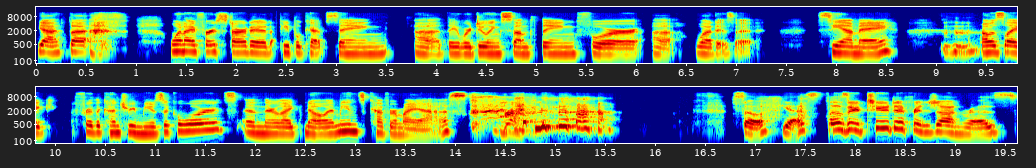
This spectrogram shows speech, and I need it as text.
Yeah, that when I first started, people kept saying uh, they were doing something for uh, what is it? CMA. Mhm. I was like, for the Country Music Awards. And they're like, no, it means cover my ass. Right. So, yes, those are two different genres.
